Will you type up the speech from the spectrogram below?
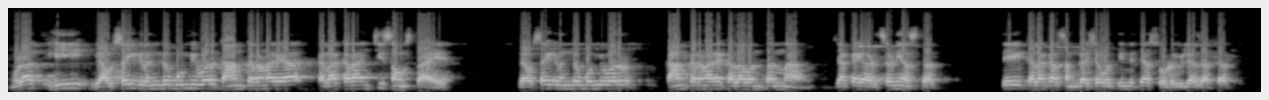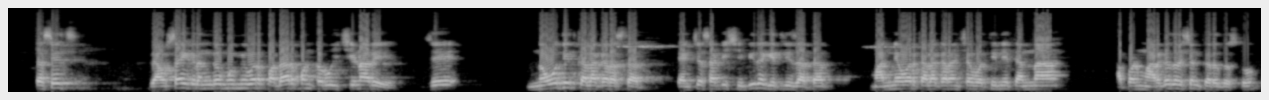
मुळात ही व्यावसायिक रंगभूमीवर काम करणाऱ्या कलाकारांची संस्था आहे. व्यावसायिक रंगभूमीवर काम करणाऱ्या कलावंतांना ज्या काही अडचणी असतात ते कलाकार संघाच्या वतीने त्या सोडविल्या जातात. तसेच व्यावसायिक रंगभूमीवर पदार्पण करू इच्छिणारे जे नवोदित कलाकार असतात त्यांच्यासाठी शिबिरं घेतली जातात. मान्यवर कलाकारांच्या वतीने त्यांना आपण मार्गदर्शन करत असतो.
